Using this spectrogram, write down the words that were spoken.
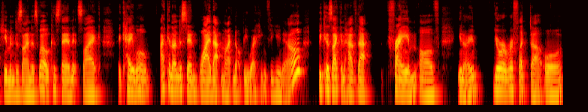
human design as well, because then it's like, okay, well, I can understand why that might not be working for you now, because I can have that frame of, you know, you're a reflector or,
